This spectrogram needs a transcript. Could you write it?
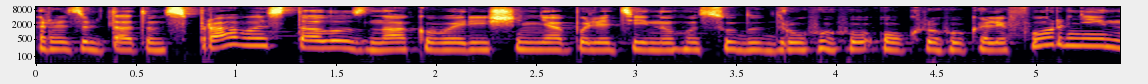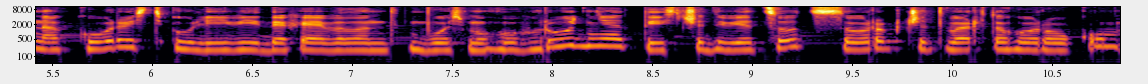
Результатом справи стало знакове рішення апеляційного суду другого округу Каліфорнії на користь Олівії де Гевіленд 8 грудня 1944 року.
